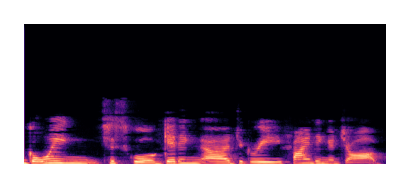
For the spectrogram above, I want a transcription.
going to school, getting a degree, finding a job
